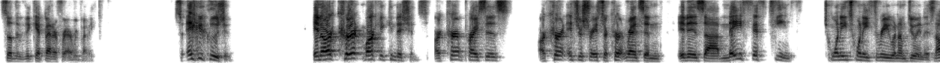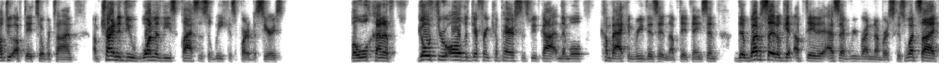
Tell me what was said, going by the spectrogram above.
so that they get better for everybody. So, in conclusion, in our current market conditions, our current prices, our current interest rates, our current rents, and it is uh, May 15th, 2023 when I'm doing this. And I'll do updates over time. I'm trying to do one of these classes a week as part of a series but we'll kind of go through all the different comparisons we've got and then we'll come back and revisit and update things. And the website will get updated as i rerun numbers because once i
